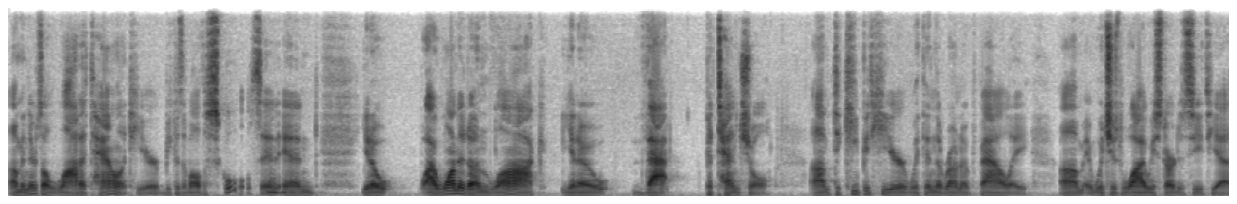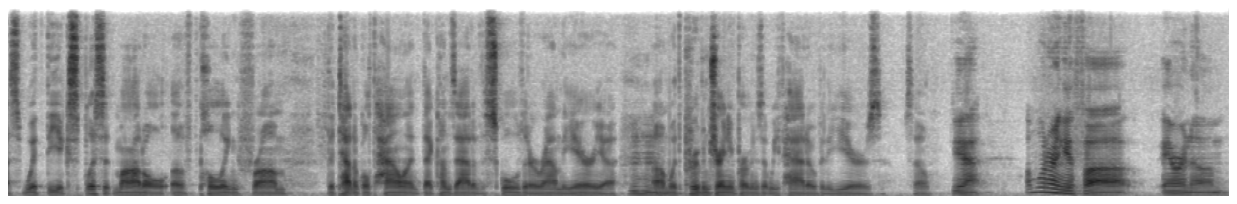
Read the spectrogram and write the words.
Um, and there's a lot of talent here because of all the schools. And, and, you know, I wanted to unlock, you know, that potential um, to keep it here within the Roanoke Valley, um, and which is why we started CTS with the explicit model of pulling from the technical talent that comes out of the schools that are around the area um, with proven training programs that we've had over the years. So. Yeah. I'm wondering if, uh, Erin, um,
